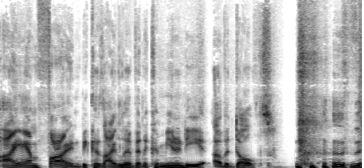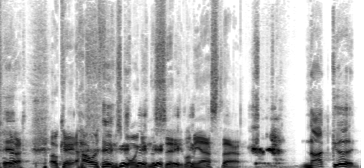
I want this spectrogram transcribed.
I am fine because I live in a community of adults. that okay, how are things going in the city? Let me ask that. not good.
